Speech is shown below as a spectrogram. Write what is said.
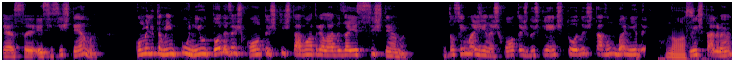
essa, esse sistema, como ele também puniu todas as contas que estavam atreladas a esse sistema. Então você imagina, as contas dos clientes todas estavam banidas Nossa. do Instagram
